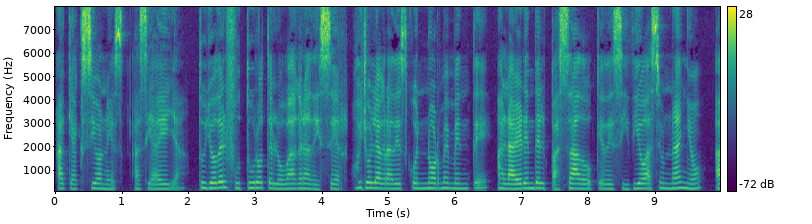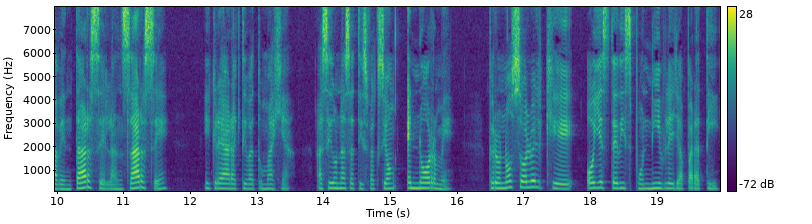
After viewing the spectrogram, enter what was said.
a que acciones hacia ella. Tu yo del futuro te lo va a agradecer. Hoy yo le agradezco enormemente a la Eren del pasado que decidió hace un año aventarse, lanzarse y crear Activa tu magia. Ha sido una satisfacción enorme, pero no solo el que hoy esté disponible ya para ti,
